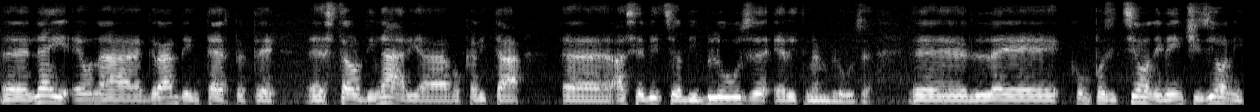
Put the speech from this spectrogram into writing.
Eh, lei è una grande interprete, eh, straordinaria vocalità eh, al servizio di blues e rhythm and blues. Eh, le composizioni, le incisioni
